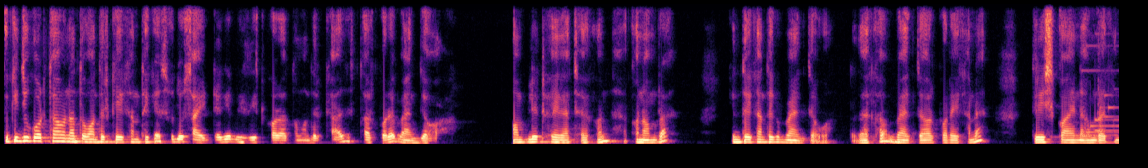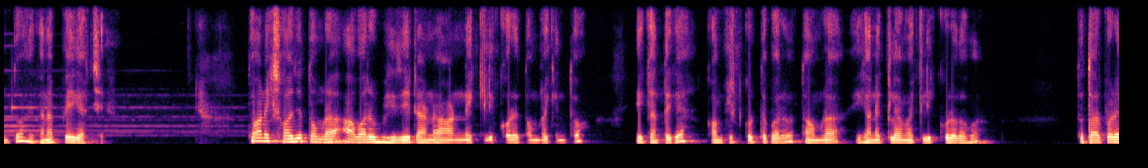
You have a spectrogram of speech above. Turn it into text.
তো কিছু করতে হবে না তোমাদেরকে এখান থেকে, শুধু সাইটটাকে ভিজিট করা তোমাদের কাজ, তারপরে ব্যাংক যাওয়া। কমপ্লিট হয়ে গেছে এখন। এখন আমরা কিন্তু এখান থেকে ব্যাংক যাব। তো দেখো ব্যাংক যাওয়ার পরে এখানে ত্রিশ কয়েন আমরা কিন্তু এখানে পেয়ে গেছি। তো অনেক সহজে তোমরা আবারও ভিজিট অ্যান্ড আর্নে ক্লিক করে তোমরা কিন্তু এখান থেকে কমপ্লিট করতে পারো। তো আমরা এখানে ক্লেমে ক্লিক করে দেবো। তো তারপরে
